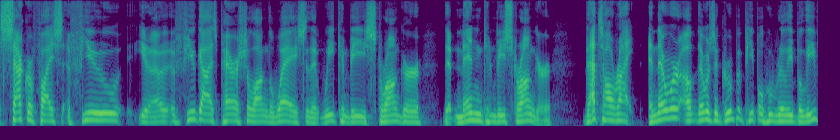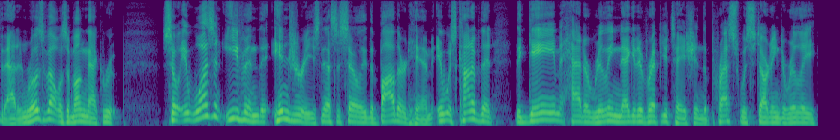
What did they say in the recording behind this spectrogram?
sacrifice a few, you know, a few guys perish along the way so that we can be stronger, that men can be stronger. That's all right. And there were a, there was a group of people who really believed that, and Roosevelt was among that group. So it wasn't even the injuries necessarily that bothered him. It was kind of that the game had a really negative reputation. The press was starting to really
